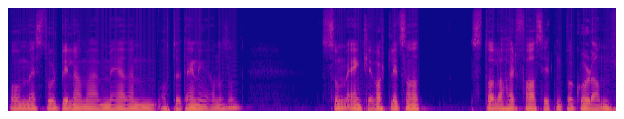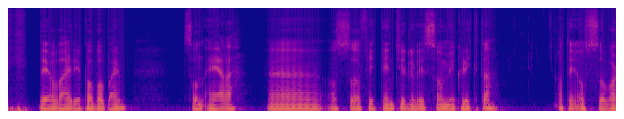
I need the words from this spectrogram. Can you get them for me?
og med stort bilde av meg med de åtte tegningene og sånn, som egentlig ble litt sånn at Ståle har fasiten på hvordan det er å være i pappaperm. Sånn er det. Eh, og så fikk den tydeligvis så mye klikk, da, at den også ble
